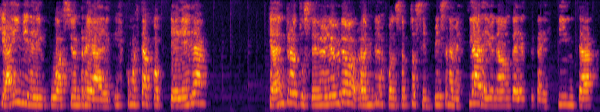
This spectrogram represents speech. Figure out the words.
que ahí viene la incubación real, que es como esta coctelera que adentro de tu cerebro realmente los conceptos se empiezan a mezclar, hay una onda eléctrica distinta,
